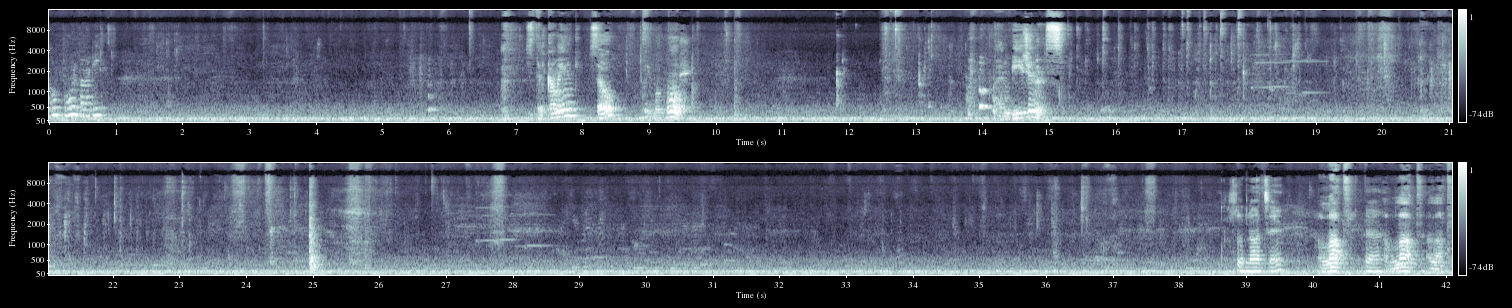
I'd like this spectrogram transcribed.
Good boy, buddy. Still coming, so we want more. And be generous. So lots, eh? A lot, Yeah. a lot, a lot.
